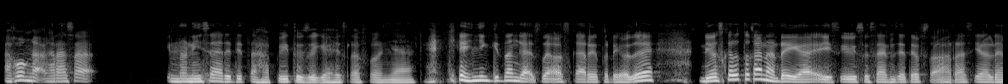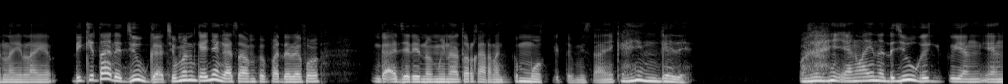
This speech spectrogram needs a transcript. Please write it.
aku nggak ngerasa Indonesia ada di tahap itu sih guys levelnya. Kayaknya kita nggak se Oscar itu deh. Maksudnya di Oscar itu kan ada ya isu-isu sensitif soal rasial dan lain-lain. Di kita ada juga, cuman kayaknya nggak sampai pada level nggak jadi nominator karena gemuk gitu misalnya. Kayaknya enggak deh. Maksudnya yang lain ada juga gitu yang yang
